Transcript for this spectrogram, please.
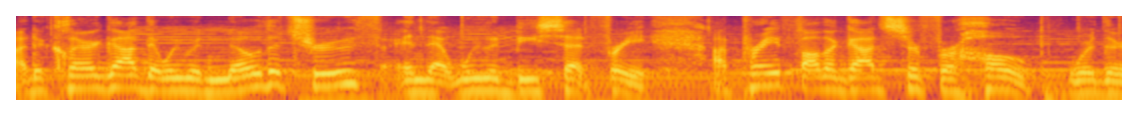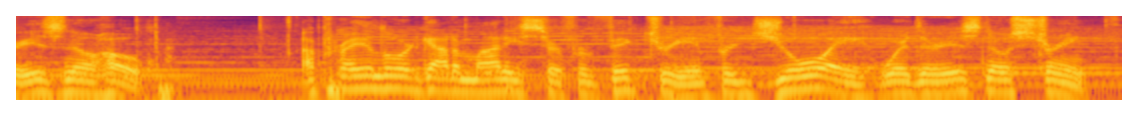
I declare, God, that we would know the truth and that we would be set free. I pray, Father God, sir, for hope where there is no hope. I pray, Lord God Almighty, sir, for victory and for joy where there is no strength.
